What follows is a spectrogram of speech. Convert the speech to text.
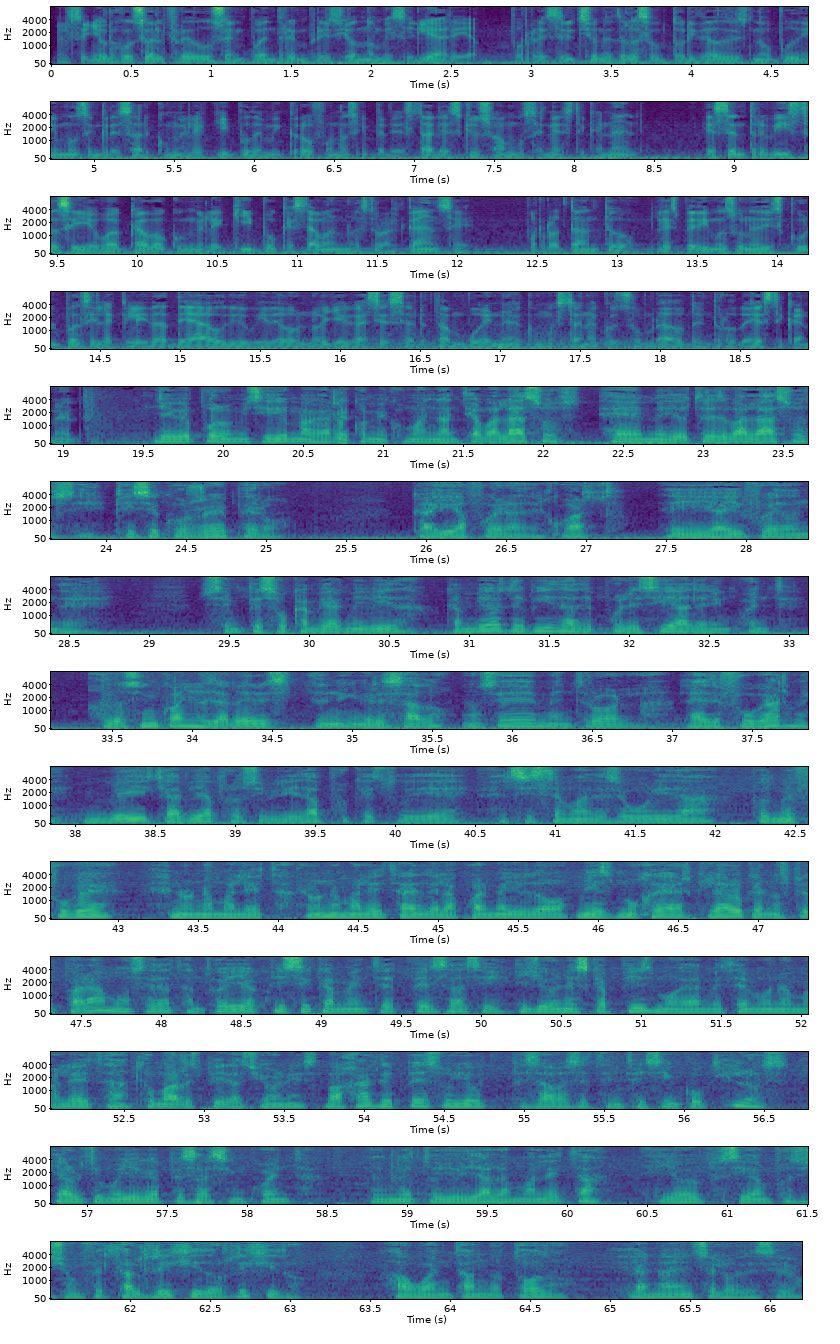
El señor José Alfredo se encuentra en prisión domiciliaria. Por restricciones de las autoridades no pudimos ingresar con el equipo de micrófonos y pedestales que usamos en este canal. Esta entrevista se llevó a cabo con el equipo que estaba a nuestro alcance. Por lo tanto, les pedimos una disculpa si la calidad de audio y video no llegase a ser tan buena como están acostumbrados dentro de este canal. Llegué por homicidio, me agarré con mi comandante a balazos. Eh, me dio tres balazos y quise correr, pero caí afuera del cuarto. Y ahí fue donde se empezó a cambiar mi vida, cambiar de vida de policía a delincuente. A los cinco años de haber ingresado, no sé, me entró la, de fugarme. Vi que había posibilidad porque estudié el sistema de seguridad, pues me fugué en una maleta, en una maleta de la cual me ayudó mi exmujer. Claro que nos preparamos, era tanto ella físicamente pesas y, yo en escapismo, era meterme una maleta, tomar respiraciones, bajar de peso. Yo pesaba 75 kilos y al último llegué a pesar 50 me meto yo ya la maleta y yo pues iba en posición fetal rígido, rígido, aguantando todo y a nadie se lo deseo.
